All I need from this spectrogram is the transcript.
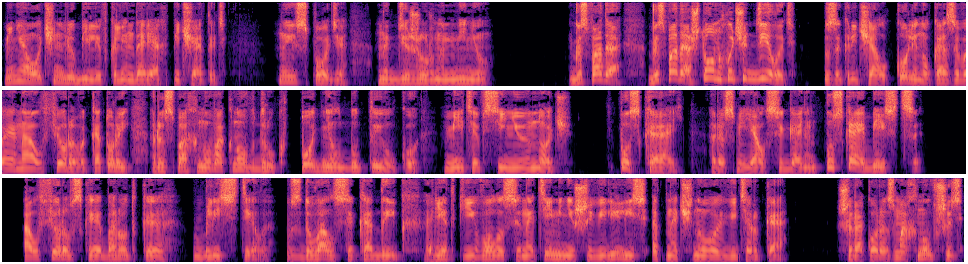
Меня очень любили в календарях печатать. На исподе, над дежурным меню. «Господа! Господа, что он хочет делать?» — закричал Колин, указывая на Алферова, который, распахнув окно, вдруг поднял бутылку, метя в синюю ночь. «Пускай!» — рассмеялся Ганин. «Пускай бесится!» Алферовская бородка блестела, вздувался кадык, редкие волосы на темени шевелились от ночного ветерка. Широко размахнувшись,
